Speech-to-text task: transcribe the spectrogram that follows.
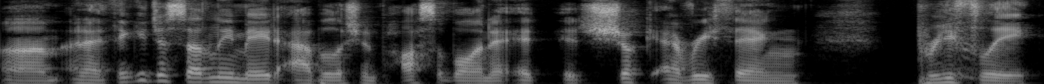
Um, and i think it just suddenly made abolition possible and it, it, it shook everything briefly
